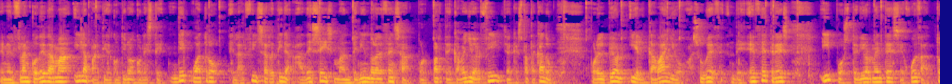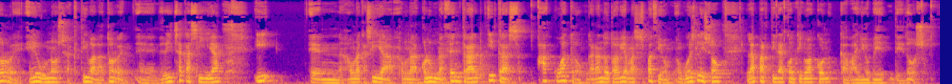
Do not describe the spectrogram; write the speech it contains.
en el flanco de dama y la partida continúa con este D4, el alfil se retira a D6 manteniendo la defensa por parte de caballo y alfil ya que está atacado por el peón y el caballo a su vez de F3 y posteriormente se juega torre E1, se activa la torre eh, de dicha casilla y en, a una casilla, a una columna central y tras a4, ganando todavía más espacio Wesley So, la partida continúa con caballo B de 2.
